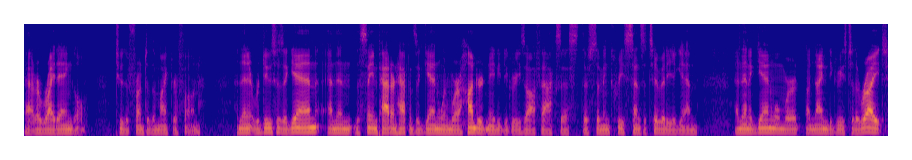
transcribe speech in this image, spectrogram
at a right angle to the front of the microphone. And then it reduces again, and then the same pattern happens again when we're 180 degrees off axis. There's some increased sensitivity again. And then again, when we're 90 degrees to the right,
